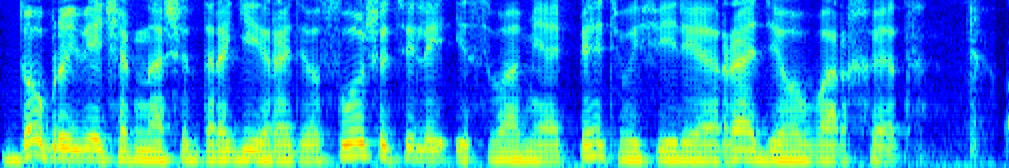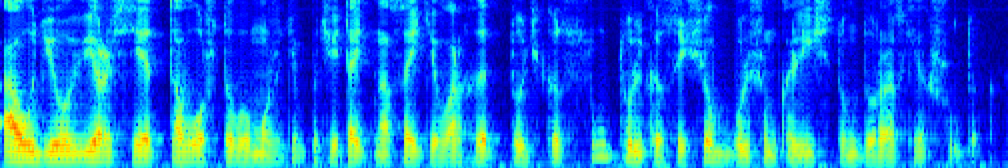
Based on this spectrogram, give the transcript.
Добрый вечер, наши дорогие радиослушатели, и с вами опять в эфире радио Вархед. Аудиоверсия того, что вы можете почитать на сайте warhead.su, только с еще большим количеством дурацких шуток.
